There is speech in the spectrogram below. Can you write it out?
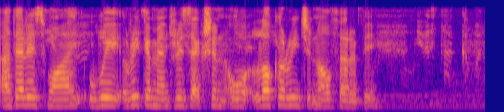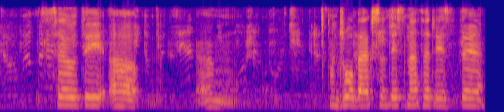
And that is why we recommend resection or local regional therapy. So the uh, um, drawbacks of this method is the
